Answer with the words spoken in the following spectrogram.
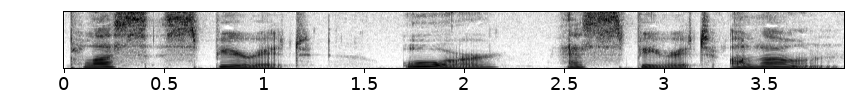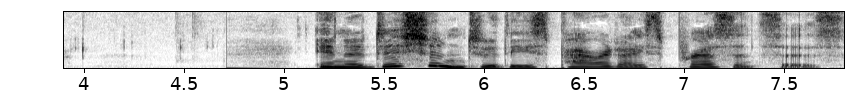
plus spirit or as spirit alone. In addition to these paradise presences,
